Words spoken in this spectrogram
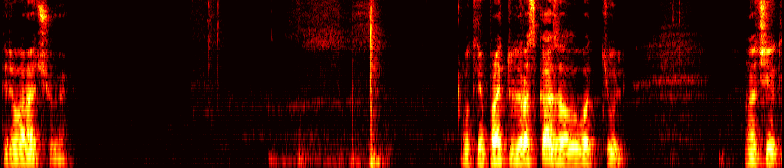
Переворачиваем. Вот я про тюль рассказывал, вот тюль. Значит,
